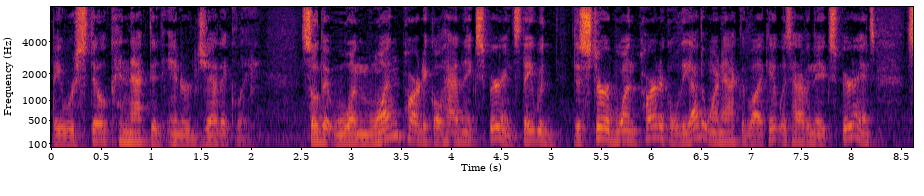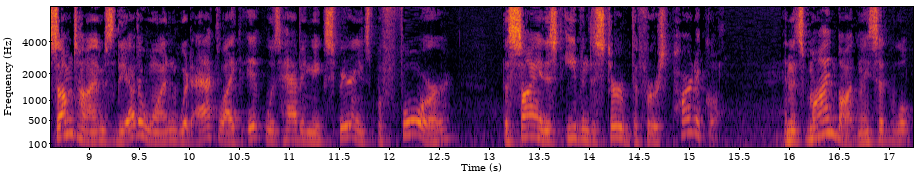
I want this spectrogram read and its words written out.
they were still connected energetically so that when one particle had an experience, they would disturb one particle, the other one acted like it was having the experience. Sometimes the other one would act like it was having the experience before the scientist even disturbed the first particle. And it's mind-boggling. He said, well,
